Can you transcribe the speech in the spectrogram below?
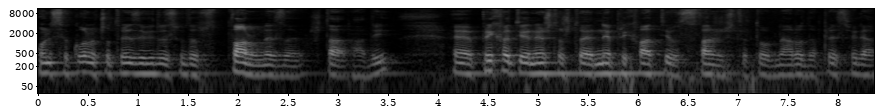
Oni se konačno treze videli su da stvarno ne zna šta radi. E, prihvatio je nešto što je neprihvatio stanovište tog naroda, pre svega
